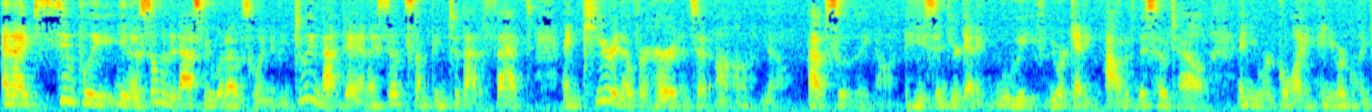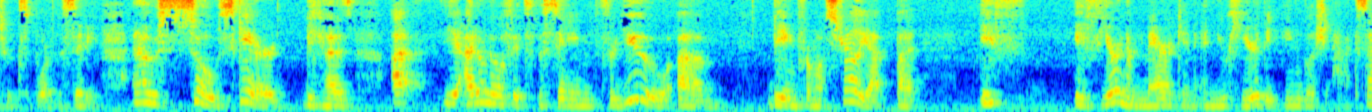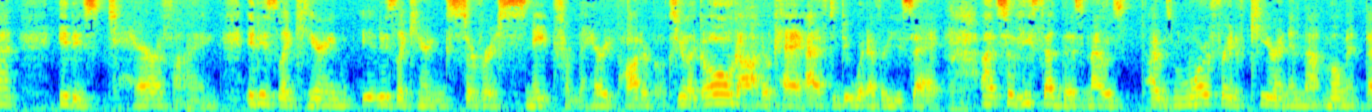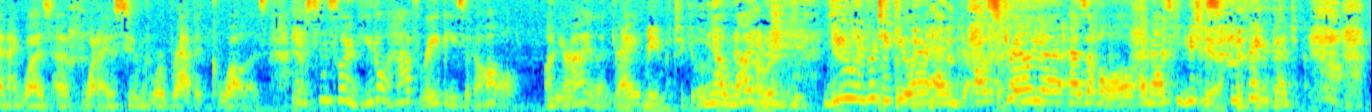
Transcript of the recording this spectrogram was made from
and I simply, you know, someone had asked me what I was going to be doing that day, and I said something to that effect. And Kieran overheard and said, uh uh no, absolutely not. And he said, You're getting, leave. You are getting out of this hotel, and you are going, and you are going to explore the city. And I was so scared because, I, yeah, I don't know if it's the same for you um, being from Australia, but if if you're an American and you hear the English accent, it is terrifying. It is like hearing it is like hearing Severus Snape from the Harry Potter books. You're like, oh God, okay, I have to do whatever you say. Uh, so he said this, and I was I was more afraid of Kieran in that moment than I was of what I assumed were rabid koalas. Yeah. I've since learned you don't have rabies at all on your island, right? Me in particular? No, not Oh, you. right. You in particular, and Australia as a whole. I'm asking you to Yeah. speak for your country.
